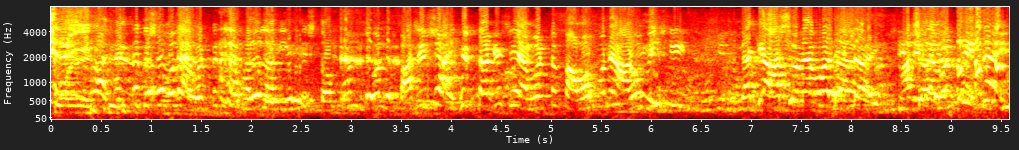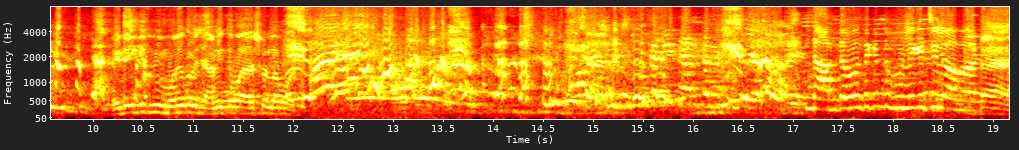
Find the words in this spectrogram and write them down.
সময় নেই। একটা বিষয় বলে অ্যাওয়ার্ডটা দিতে ভালো লাগে তখন যখন পাশের সাহেব থাকে সেই অ্যাওয়ার্ডটা পাওয়া মানে আরও বেশি নাকি আসল এটাই? কি তুমি মনে করো যে আমি তোমার আসল নামটা বলতে কিন্তু ভুলে গেছিল আমার। হ্যাঁ।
